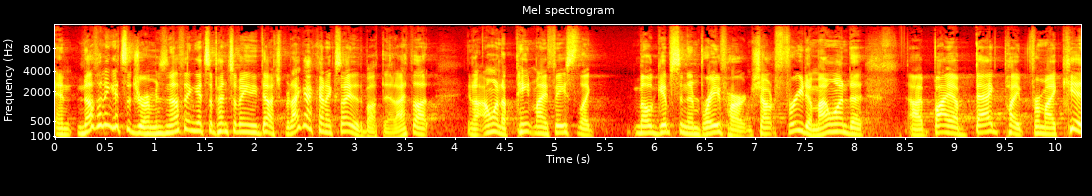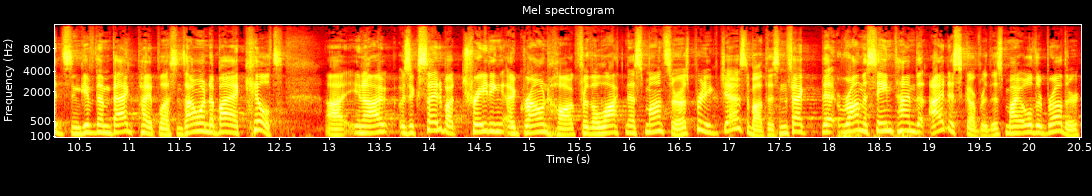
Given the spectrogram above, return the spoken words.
And nothing against the Germans, nothing against the Pennsylvania Dutch, but I got kind of excited about that. I thought, you know, I want to paint my face like Mel Gibson and Braveheart and shout freedom. I wanted to uh, buy a bagpipe for my kids and give them bagpipe lessons. I wanted to buy a kilt. Uh, you know, I was excited about trading a groundhog for the Loch Ness Monster. I was pretty jazzed about this. In fact, that around the same time that I discovered this, my older brother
